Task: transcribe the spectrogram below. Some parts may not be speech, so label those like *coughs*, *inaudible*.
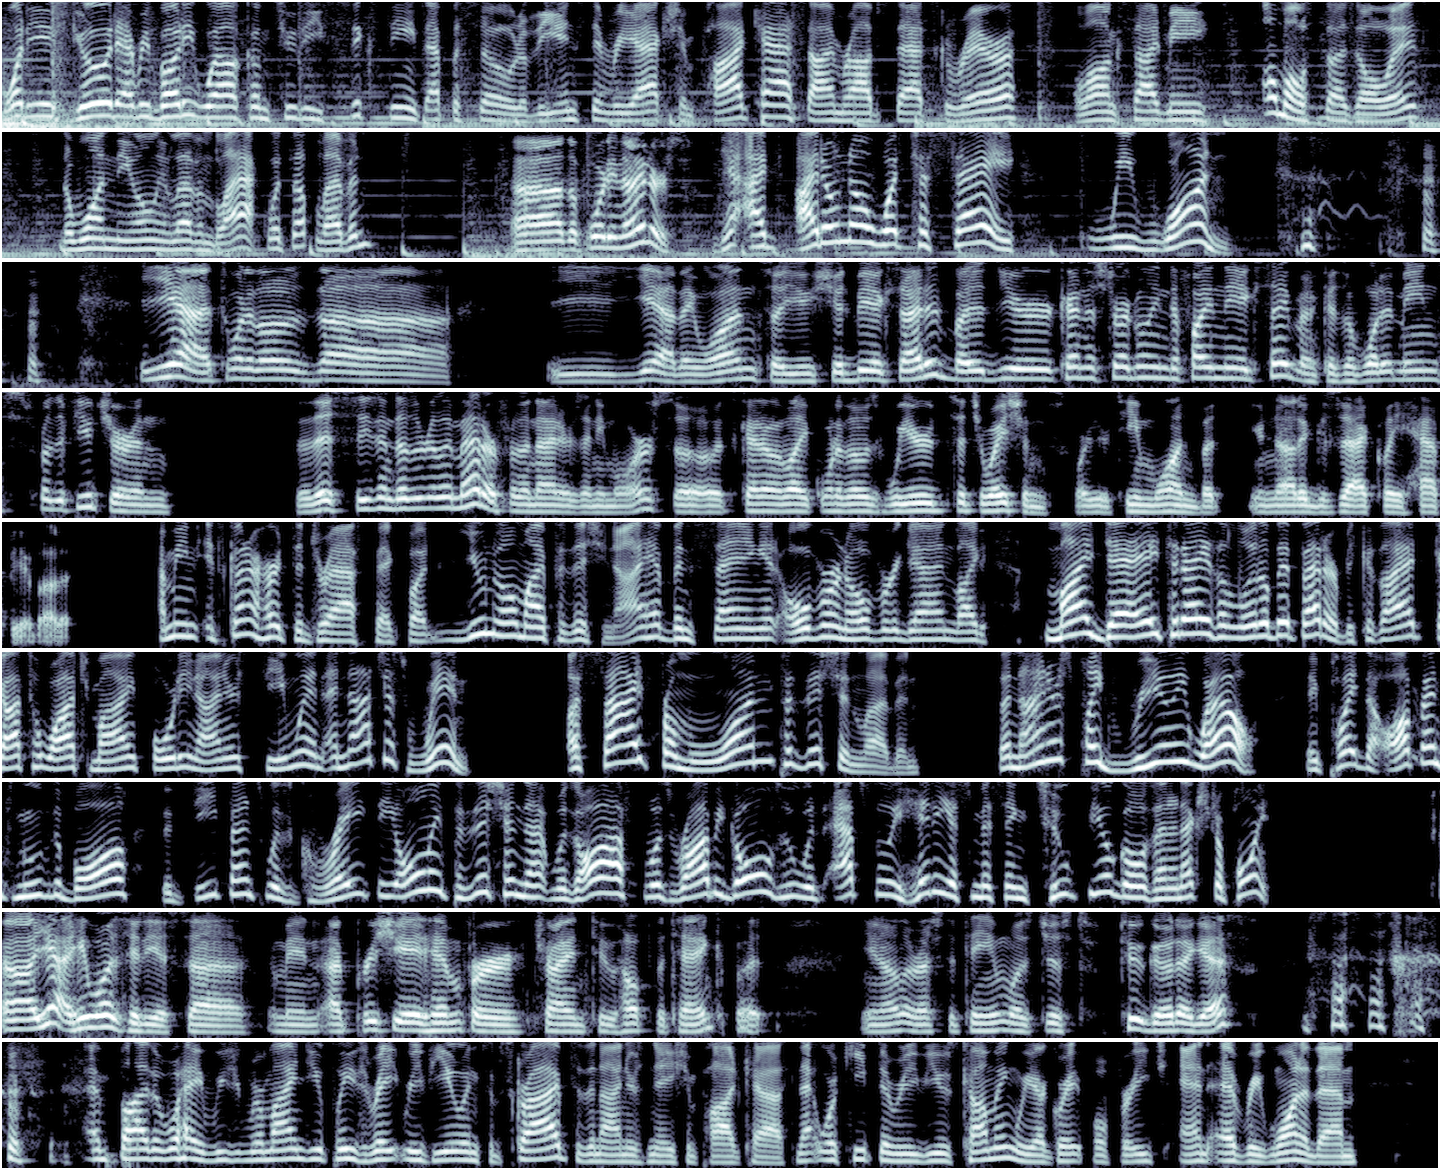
What is good, everybody? Welcome to the 16th episode of the Instant Reaction Podcast. I'm Rob Stats Guerrera. Alongside me, almost as always, the one, the only Levin Black. What's up, Levin? Uh, the 49ers. Yeah, I, I don't know what to say. We won. *laughs* yeah, it's one of those. Uh, yeah, they won, so you should be excited, but you're kind of struggling to find the excitement because of what it means for the future. And this season doesn't really matter for the Niners anymore. So it's kind of like one of those weird situations where your team won, but you're not exactly happy about it. I mean, it's going to hurt the draft pick, but you know my position. I have been saying it over and over again. Like, my day today is a little bit better because I got to watch my 49ers team win and not just win. Aside from one position, Levin, the Niners played really well. They played the offense, moved the ball. The defense was great. The only position that was off was Robbie Gould, who was absolutely hideous, missing two field goals and an extra point. Uh, yeah, he was hideous. Uh, I mean, I appreciate him for trying to help the tank, but you know, the rest of the team was just too good, I guess. *laughs* and by the way, we remind you please rate, review, and subscribe to the Niners Nation podcast network. Keep the reviews coming. We are grateful for each and every one of them.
